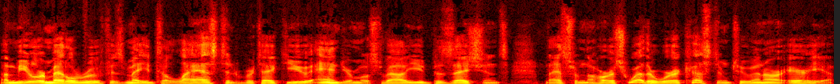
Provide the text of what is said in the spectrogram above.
A Mueller metal roof is made to last and to protect you and your most valued possessions. That's from the harsh weather we're accustomed to in our area.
